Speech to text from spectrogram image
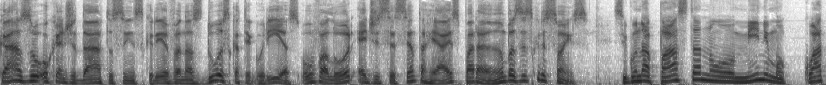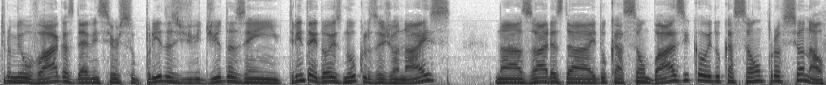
Caso o candidato se inscreva nas duas categorias, o valor é de 60 reais para ambas inscrições. Segundo a pasta, no mínimo 4 mil vagas devem ser supridas e divididas em 32 núcleos regionais nas áreas da educação básica ou educação profissional.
